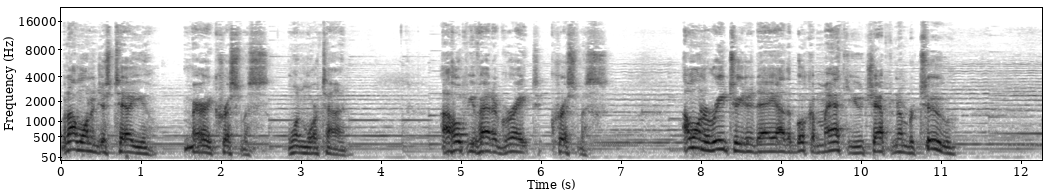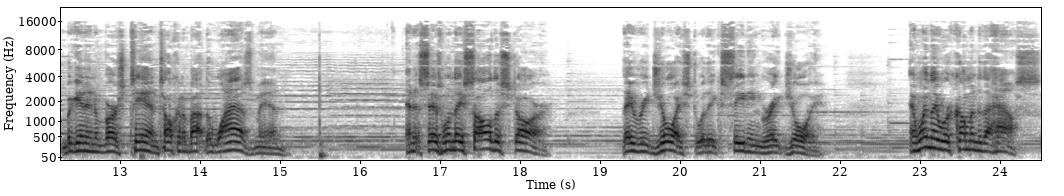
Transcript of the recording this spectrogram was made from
But I want to just tell you Merry Christmas one more time. I hope you've had a great Christmas. I want to read to you today out of the book of Matthew, chapter number 2 beginning in verse 10, talking about the wise men. And it says, When they saw the star, they rejoiced with exceeding great joy. And when they were coming to the house,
